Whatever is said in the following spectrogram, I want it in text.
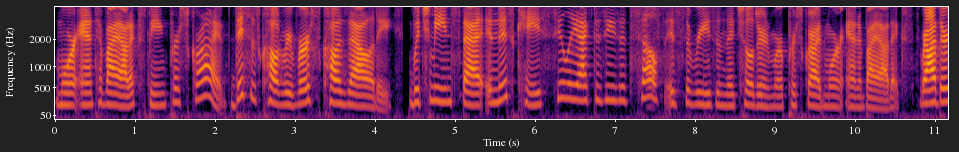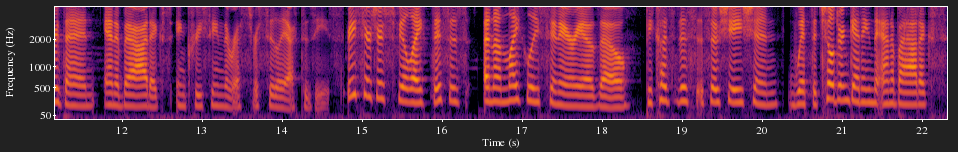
more antibiotics being prescribed. This is called reverse causality, which means that in this case, celiac disease itself is the reason the children were prescribed more antibiotics, rather than antibiotics increasing the risk for celiac disease. Researchers feel like this is an unlikely scenario, though, because this association with the children getting the antibiotics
